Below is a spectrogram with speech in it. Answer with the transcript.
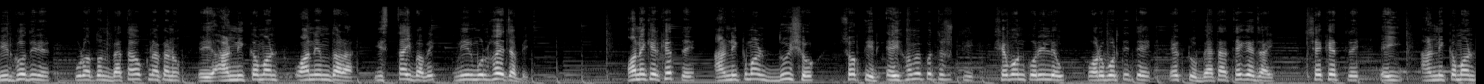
দীর্ঘদিনের পুরাতন ব্যথা হোক না কেন, এই আর্নিকামন্ট ওয়ান এম দ্বারা স্থায়ীভাবে নির্মূল হয়ে যাবে। অনেকের ক্ষেত্রে আর্নিকমান্ড দুইশো শক্তির এই হোমিওপ্যাথি ওষুধটি সেবন করিলেও পরবর্তীতে একটু ব্যথা থেকে যায়, সেক্ষেত্রে এই আর্নিকমান্ড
